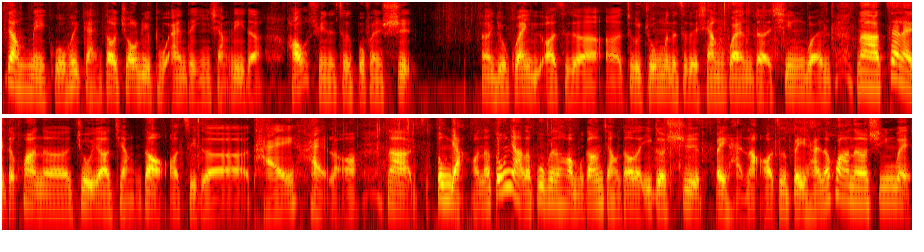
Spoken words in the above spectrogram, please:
让美国会感到焦虑不安的影响力的。好，所以呢，这个部分是。呃，有关于啊这个呃这个周末的这个相关的新闻，那再来的话呢，就要讲到啊这个台海了啊。那东亚啊，那东亚的部分的话，我们刚刚讲到了一个是北韩了啊。这个北韩的话呢，是因为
